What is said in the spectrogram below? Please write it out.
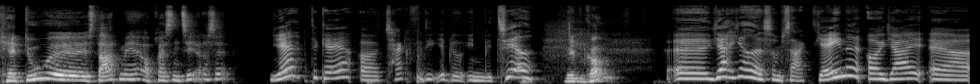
Kan du øh, starte med at præsentere dig selv? Ja, det kan jeg, og tak fordi jeg blev inviteret. Velkommen. Uh, ja, jeg hedder som sagt Jane, og jeg er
